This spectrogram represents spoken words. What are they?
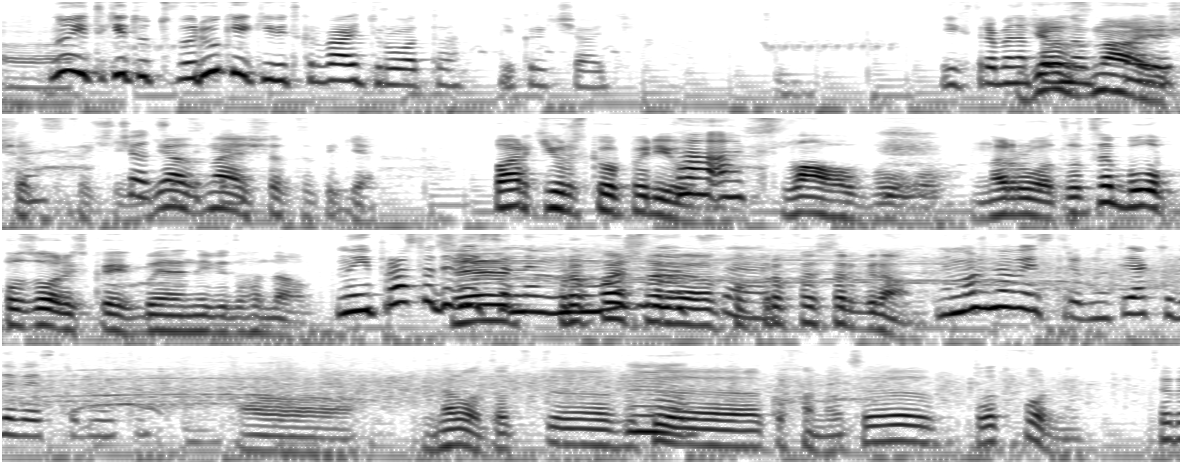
А, Ну і такі тут тварюки, які відкривають рота і кричать. Їх треба, напевно, я знаю, що це таке. Що я таке? знаю, що це таке. Парк юрського періоду. Так. Слава Богу, народ. Оце було б позорисько, якби я не відгадав. Ну і просто дивися, це не, не професор, можна е, це. професор Грант. Не можна вистрибнути. Як туди вистрибнути? О, народ, от е, Ну. е, кохано, це платформінг. Це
